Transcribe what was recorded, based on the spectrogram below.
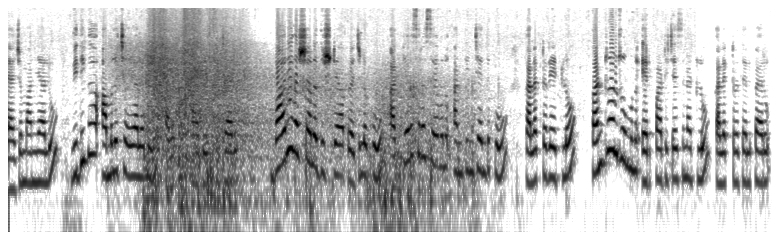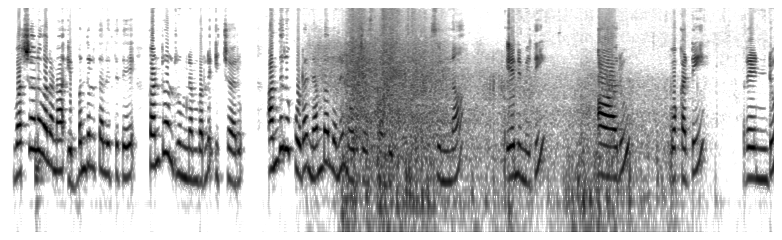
యాజమాన్యాలు విధిగా అమలు చేయాలని కలెక్టర్ ఆదేశించారు. భారీ వర్షాల దృష్ట్యా ప్రజలకు అత్యవసర సేవలు అందించేందుకు కలెక్టరేట్లో కంట్రోల్ రూమును ఏర్పాటు చేసినట్లు కలెక్టర్ తెలిపారు. వర్షాల వలన ఇబ్బందులు తలెత్తితే కంట్రోల్ రూమ్ నెంబర్లు ఇచ్చారు. అందరూ కూడా నెంబర్లను నోట్ చేసుకోండి. సున్నా ఎనిమిది ఆరు ఒకటి రెండు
